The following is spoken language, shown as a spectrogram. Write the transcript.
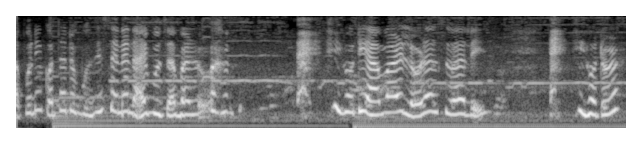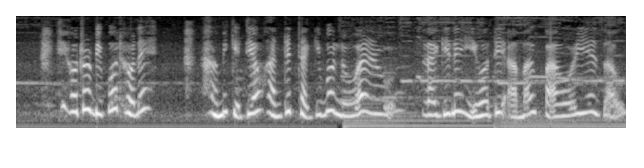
আপুনি কথাটো বুজিছেনে নাই বুজা বাৰু? সিহঁতি আমাৰ ল'ৰা ছোৱালী সিহঁতৰ সিহঁতৰ বিপদ হ'লে আমি কেতিয়াও শান্তিত থাকিব নোৱাৰোঁ। লাগিলে সিহঁতি আমাক পাহৰিয়ে যাওক।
